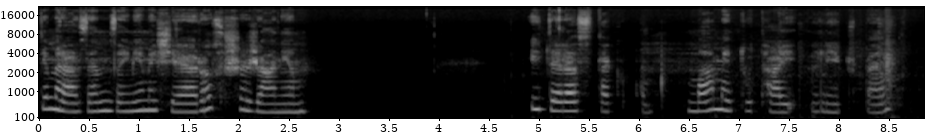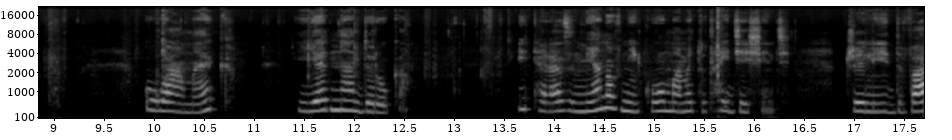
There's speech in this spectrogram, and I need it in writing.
Tym razem zajmiemy się rozszerzaniem. I teraz tak, o, mamy tutaj liczbę, ułamek, jedna druga. I teraz w mianowniku mamy tutaj 10, czyli 2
